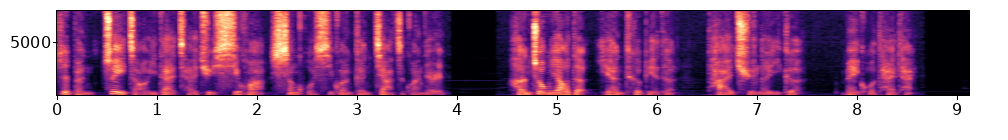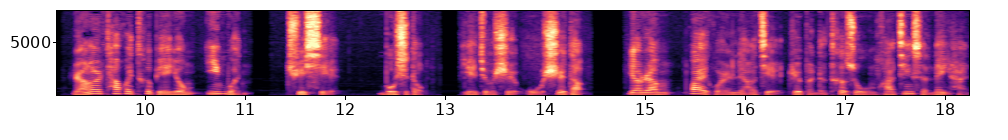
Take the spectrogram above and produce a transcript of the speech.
日本最早一代采取西化生活习惯跟价值观的人，很重要的也很特别的，他还娶了一个美国太太。然而，他会特别用英文去写 Bushido，也就是武士道。要让外国人了解日本的特殊文化精神内涵，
